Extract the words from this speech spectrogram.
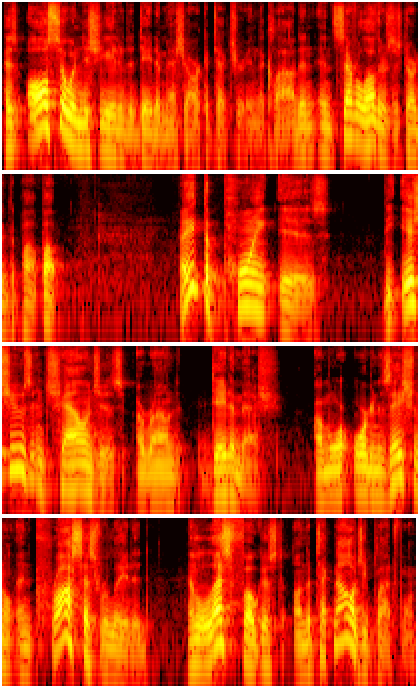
has also initiated a data mesh architecture in the cloud and, and several others are starting to pop up. I think the point is the issues and challenges around data mesh are more organizational and process related and less focused on the technology platform.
